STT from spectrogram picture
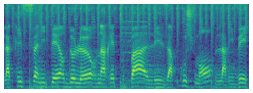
La crise sanitaire de l'heure n'arrête pas les accouchements. L'arrivée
